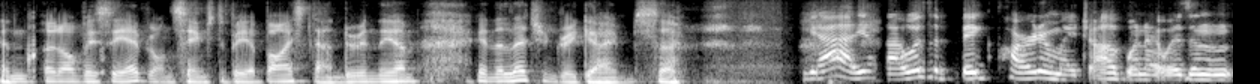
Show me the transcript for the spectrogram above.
And, and obviously, everyone seems to be a bystander in the um in the legendary games. So Yeah, yeah, that was a big part of my job when I was in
